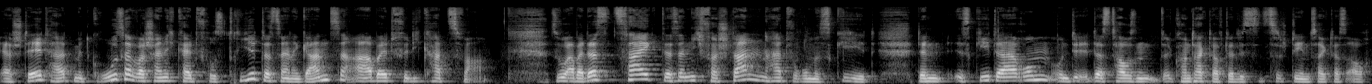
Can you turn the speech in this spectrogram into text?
erstellt hat, mit großer Wahrscheinlichkeit frustriert, dass seine ganze Arbeit für die Katz war. So, aber das zeigt, dass er nicht verstanden hat, worum es geht. Denn es geht darum, und dass tausend Kontakte auf der Liste stehen, zeigt das auch.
